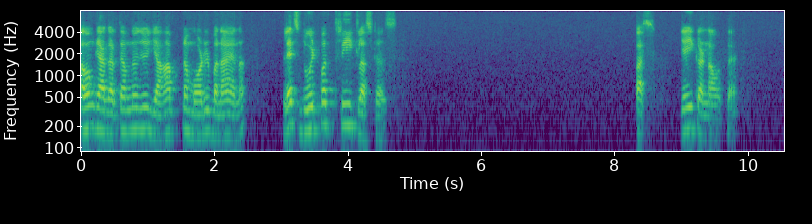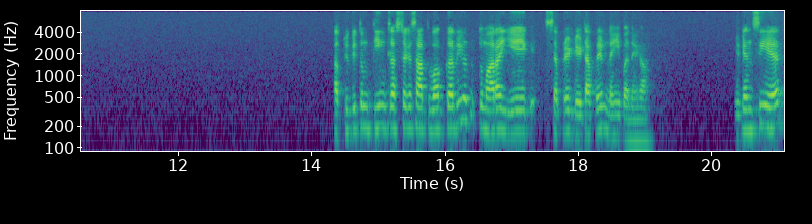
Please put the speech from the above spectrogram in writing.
अब हम क्या करते हैं? हमने जो यहाँ अपना मॉडल बनाया है ना let's do it for three clusters बस, यही करना होता है। अब क्योंकि तुम तीन क्लस्टर के साथ वर्क कर रही हो तो तुम्हारा ये एक सेपरेट डेटा फ्रेम नहीं बनेगा। यू कैन सी हेयर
